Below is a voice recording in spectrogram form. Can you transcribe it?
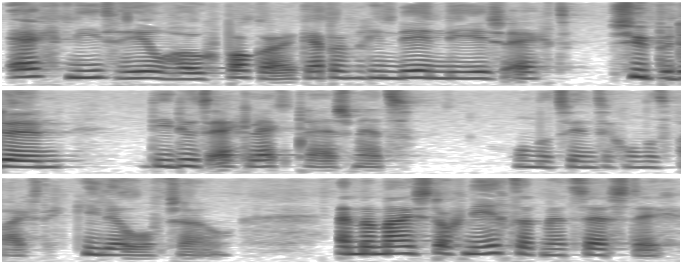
echt niet heel hoog pakken. Ik heb een vriendin die is echt super dun, die doet echt legpress met 120, 150 kilo of zo. En bij mij stagneert het met 60,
